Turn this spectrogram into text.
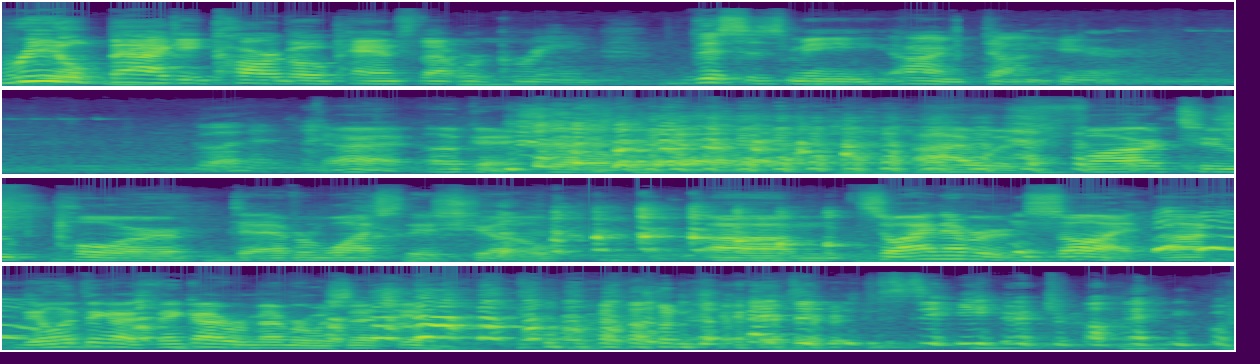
real baggy cargo pants that were green. This is me. I'm done here. Go ahead. All right. Okay. So I was far too poor to ever watch this show. Um, so I never saw it. Uh, the only thing I think I remember was that she had brown hair. I hair. didn't see your drawing before.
